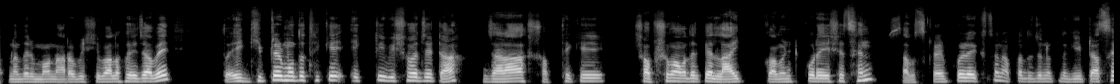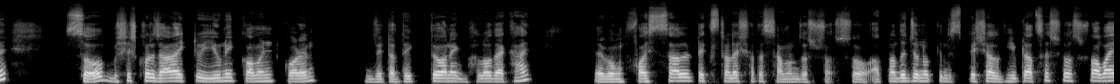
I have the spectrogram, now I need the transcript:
আপনাদের মন আরও বেশি ভালো হয়ে যাবে। তো এই গিফটের মধ্যে থেকে একটি বিষয় যেটা, যারা সব থেকে সবসময় আমাদেরকে লাইক কমেন্ট করে এসেছেন সাবস্ক্রাইব করে রেখেছেন, আপনাদের জন্য কিন্তু গিফট আছে। সো বিশেষ করে যারা একটু ইউনিক কমেন্ট করেন, যেটা দেখতে অনেক ভালো দেখায়, এবং ফয়সাল টেক্সটাইলের সাথে সামঞ্জস্য। সো আপনাদের জন্য কিন্তু স্পেশাল গিফট আছে। সো সবাই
